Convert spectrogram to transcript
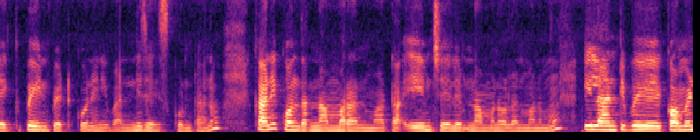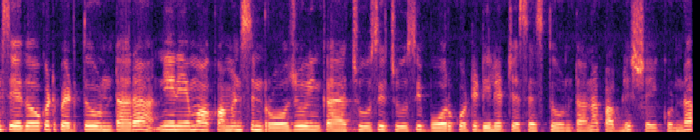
లెగ్ పెయిన్ పెట్టుకొని నేను ఇవన్నీ చేసుకుంటాను. కానీ కొందరు నమ్మరు అనమాట ఏం చేయలేం నమ్మని వాళ్ళని మనము. ఇలాంటి కామెంట్స్ ఏదో ఒకటి పెడుతూ ఉంటారా? నేనేమో ఆ కామెంట్స్ని రోజు ఇంకా చూసి చూసి బోర్ కొట్టి డిలీట్ చేసేస్తూ చేస్తూ ఉంటానా పబ్లిష్ చేయకుండా?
